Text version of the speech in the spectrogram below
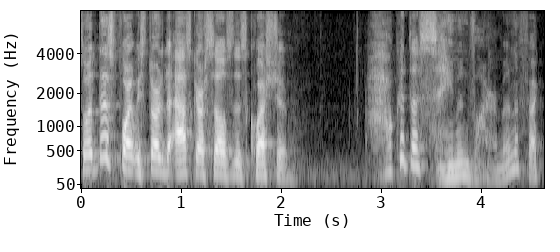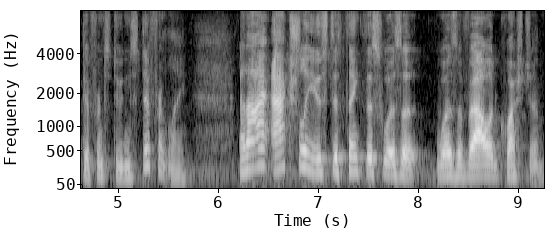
So at this point, we started to ask ourselves this question. How could the same environment affect different students differently? And I actually used to think this was a, was a valid question.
